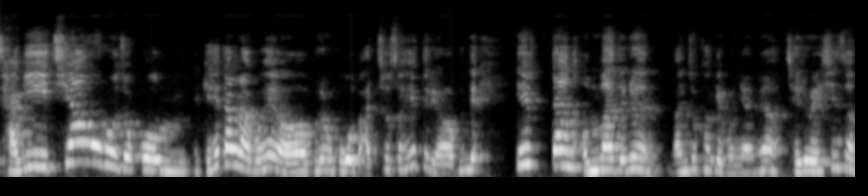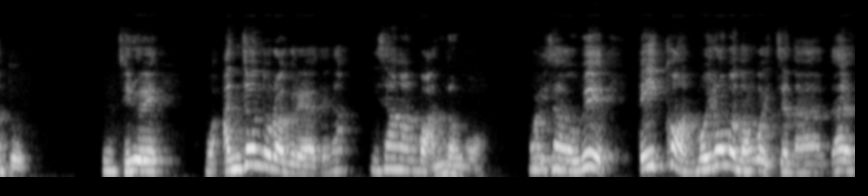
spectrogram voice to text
자기 취향으로 조금 이렇게 해달라고 해요. 그러면 그거 맞춰서 해드려. 근데 일단 엄마들은 만족한 게 뭐냐면 재료의 신선도, 음, 재료의 뭐 안전도라 그래야 되나? 이상한 거 안 넣은 거. 어, 맞아요. 이상 왜 베이컨 뭐 이런 거 넣은 거 있잖아. 난,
